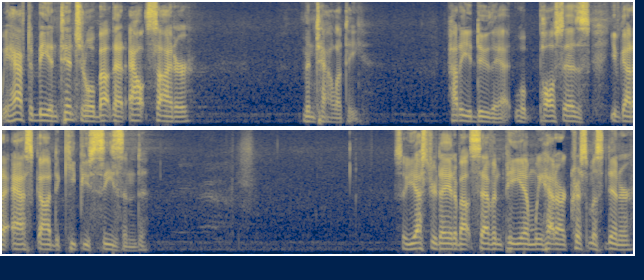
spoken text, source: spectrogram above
we have to be intentional about that outsider mentality. How do you do that? Well, Paul says you've got to ask God to keep you seasoned. So, yesterday at about 7 p.m., we had our Christmas dinner,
